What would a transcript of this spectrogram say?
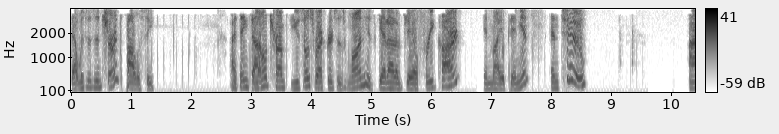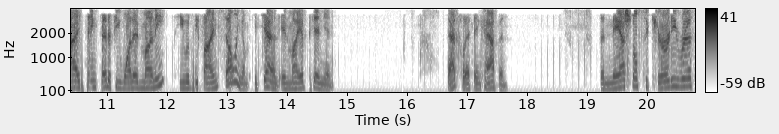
that was his insurance policy. I think Donald Trump views those records as one, his get out of jail free card, in my opinion, and two, I think that if he wanted money, he would be fine selling them. Again, in my opinion. That's what I think happened. The national security risk,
